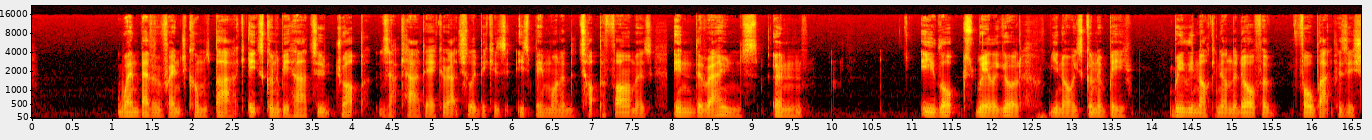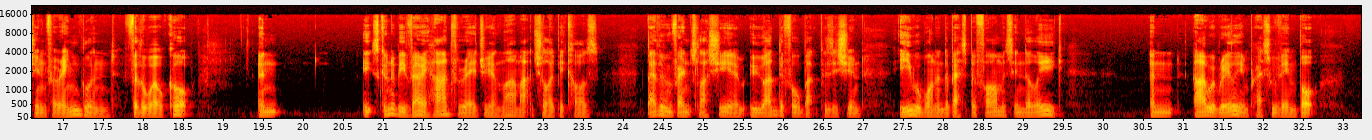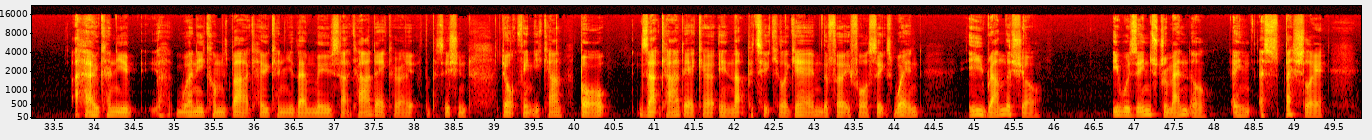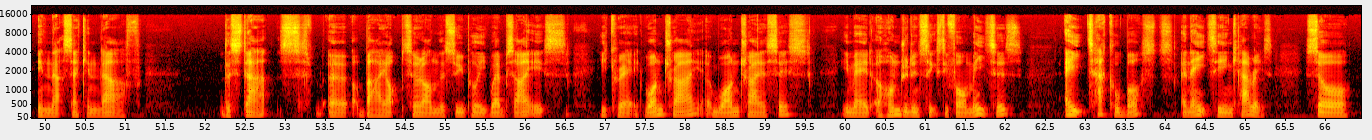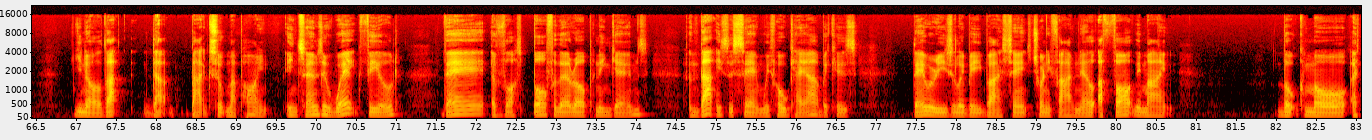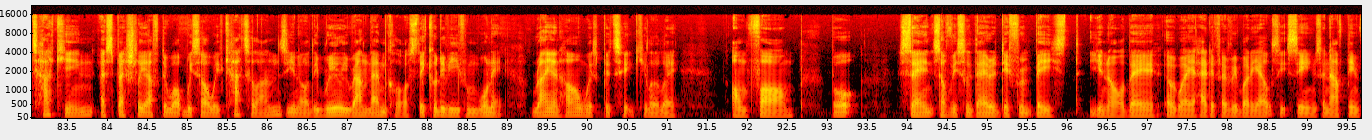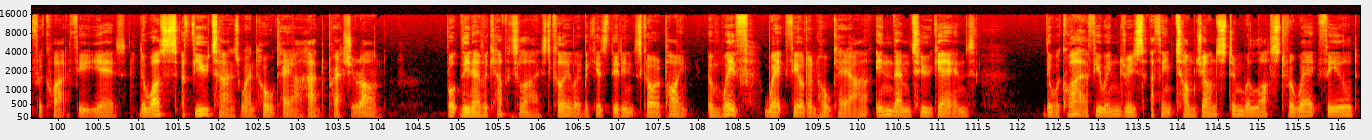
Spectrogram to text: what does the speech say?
when Bevan French comes back, it's going to be hard to drop Zach Hardaker actually because he's been one of the top performers in the rounds and he looks really good. You know, he's going to be really knocking on the door for fullback position for England for the World Cup. And it's going to be very hard for Adrian Lam actually because Bevan French last year, who had the fullback position, he was one of the best performers in the league and I was really impressed with him. But how can you, when he comes back, how can you then move Zach Hardaker out of the position? Don't think you can. But Zach Hardaker in that particular game, the 34-6 win, he ran the show. He was instrumental in, especially in that second half. The stats uh, by Opta on the Super League website, it's he created one try, one try assist, he made 164 metres, 8 tackle busts, and 18 carries. So, you know, that that backs up my point. In terms of Wakefield, they have lost both of their opening games, and that is the same with Hull KR because they were easily beat by Saints 25 0. I thought they might look more attacking, especially after what we saw with Catalans. You know, they really ran them close. They could have even won it. Ryan Hall was particularly on form, but Saints obviously they're a different beast. You know they're a way ahead of everybody else it seems, and have been for quite a few years. There was a few times when Hull KR had pressure on, but they never capitalised clearly because they didn't score a point. And with Wakefield and Hull KR in them two games, there were quite a few injuries. I think Tom Johnstone were lost for Wakefield.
